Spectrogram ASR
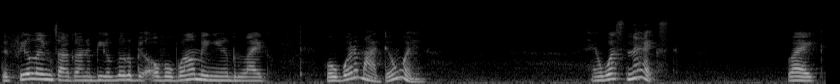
the feelings are going to be a little bit overwhelming and be like, "Well, what am I doing? And what's next? Like,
